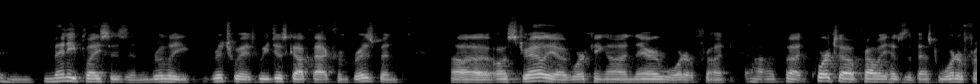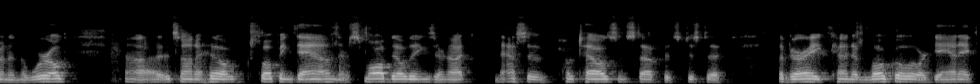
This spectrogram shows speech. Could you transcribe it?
in many places in really rich ways. We just got back from Brisbane, Australia, working on their waterfront. Uh, but Porto probably has the best waterfront in the world. Uh, it's on a hill sloping down. They're small buildings. They're not massive hotels and stuff. It's just a, a very kind of local, organic,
